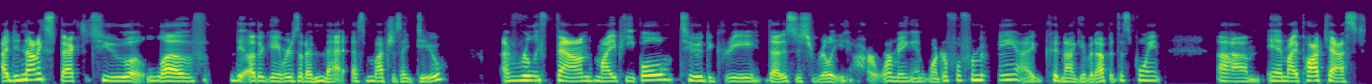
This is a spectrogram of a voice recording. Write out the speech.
I did not expect to love the other gamers that I've met as much as I do. I've really found my people to a degree that is just really heartwarming and wonderful for me. I could not give it up at this point. Um, and my podcast,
